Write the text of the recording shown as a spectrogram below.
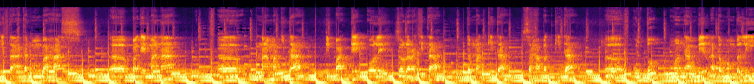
kita akan membahas uh, bagaimana uh, nama kita dipakai oleh saudara kita, teman kita, sahabat kita uh, untuk mengambil atau membeli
